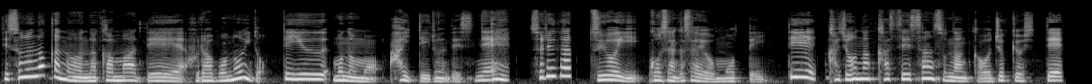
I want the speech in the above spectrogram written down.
で、その中の仲間でフラボノイドっていうものも入っているんですね。それが強い抗酸化作用を持っていて、過剰な活性酸素なんかを除去して、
